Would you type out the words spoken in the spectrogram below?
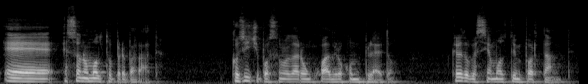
e, e sono molto preparate. Così ci possono dare un quadro completo. Credo che sia molto importante.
